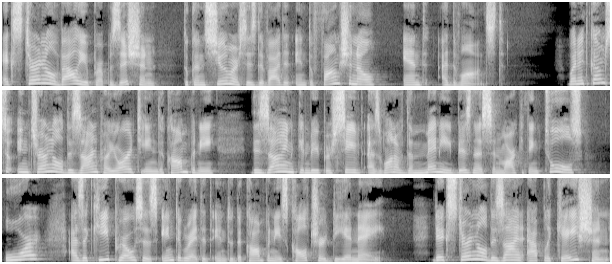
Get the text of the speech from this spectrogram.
External value proposition to consumers is divided into functional and advanced. When it comes to internal design priority in the company, design can be perceived as one of the many business and marketing tools or as a key process integrated into the company's culture DNA. The external design application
